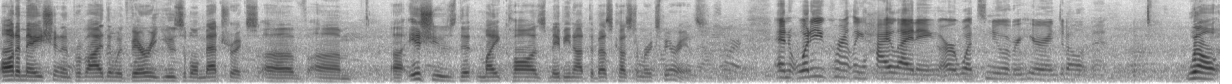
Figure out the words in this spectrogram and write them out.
automation and provide them with very usable metrics of um, uh, issues that might cause maybe not the best customer experience. Sure. And what are you currently highlighting or what's new over here in development? Well,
